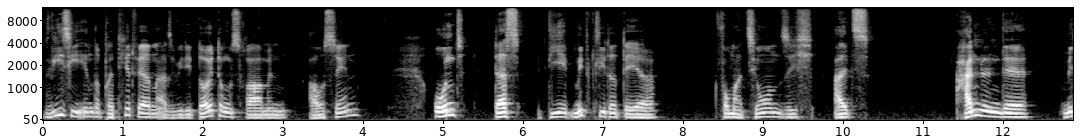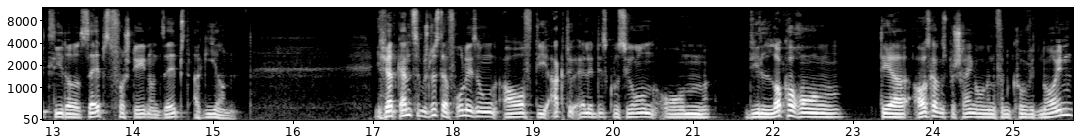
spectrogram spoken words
wie sie interpretiert werden, also wie die Deutungsrahmen aussehen und dass die Mitglieder der Formation sich als handelnde Mitglieder selbst verstehen und selbst agieren. Ich werde ganz zum Schluss der Vorlesung auf die aktuelle Diskussion um die Lockerung der Ausgangsbeschränkungen von Covid-19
